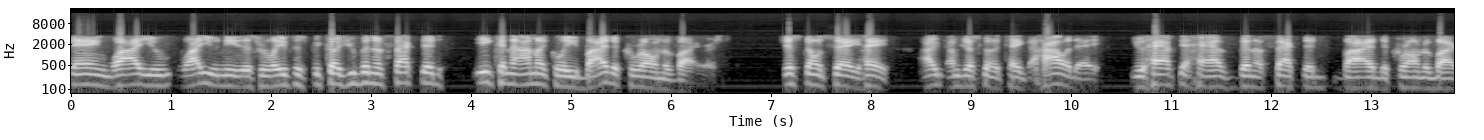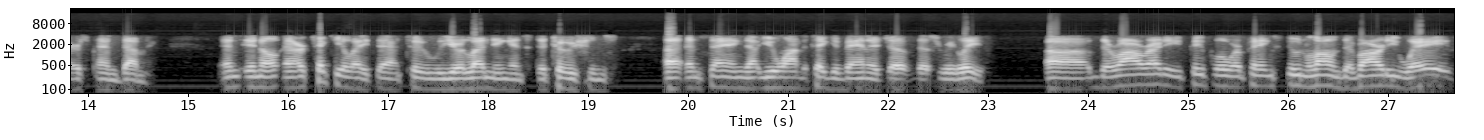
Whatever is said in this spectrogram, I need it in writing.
saying why you why you need this relief is because you've been affected economically by the coronavirus. Just don't say, "Hey, I, I'm just going to take a holiday." You have to have been affected by the coronavirus pandemic and you know articulate that to your lending institutions uh, and saying that you want to take advantage of this relief. Uh, there are already people who are paying student loans. They've already waived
